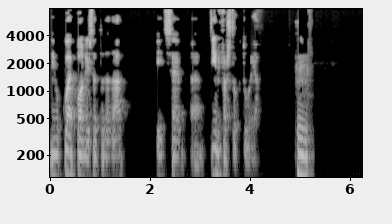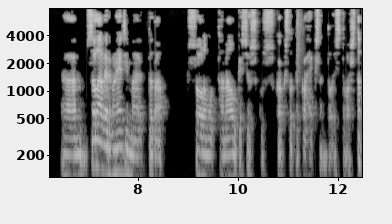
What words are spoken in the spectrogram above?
niin koeponnistuttu tätä itse äh, infrastruktuuria. Hmm. Ähm, salaverkon ensimmäiset tota, solmuthan aukesi joskus 2018 vasta.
